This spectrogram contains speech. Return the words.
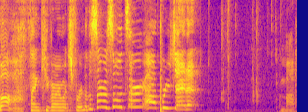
Oh, thank you very much for another Sarah sword, sir. I appreciate it. I'm mad.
